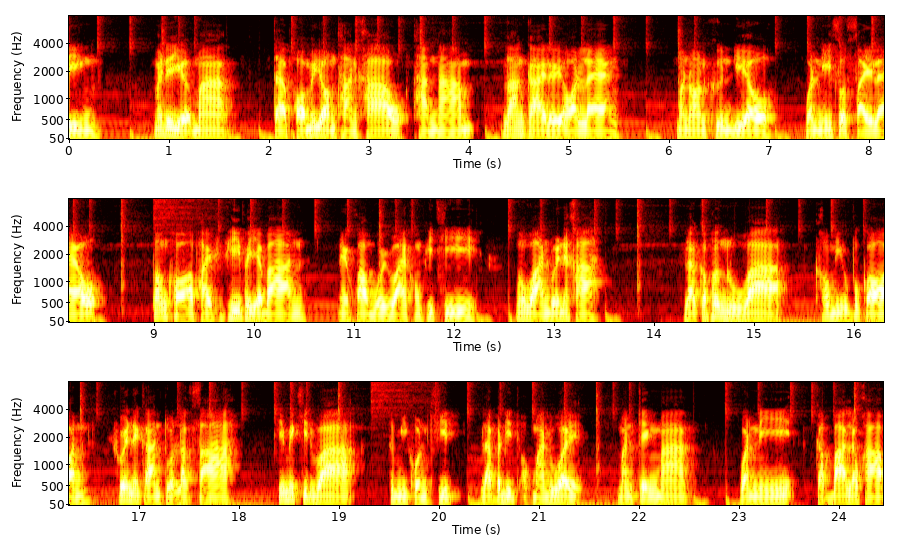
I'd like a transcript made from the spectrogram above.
ริงๆ ไม่ได้เยอะมาก แต่พอไม่ยอมทานข้าว ทานน้ำร่างกายเลยอ่อนแรง มานอนคืนเดียว วันนี้สดใสแล้ว ต้องขออภัยพี่ๆพยาบาลในความโวยวายของพิธีเมื่อวานด้วยนะคะ แล้วก็เพิ่งรู้ว่าเขามีอุปกรณ์ช่วยในการตรวจรักษา ที่ไม่คิดว่าจะมีคนคิดและประดิษฐ์ออกมาด้วย มันเจ๋งมาก วันนี้กลับบ้านแล้วครับ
